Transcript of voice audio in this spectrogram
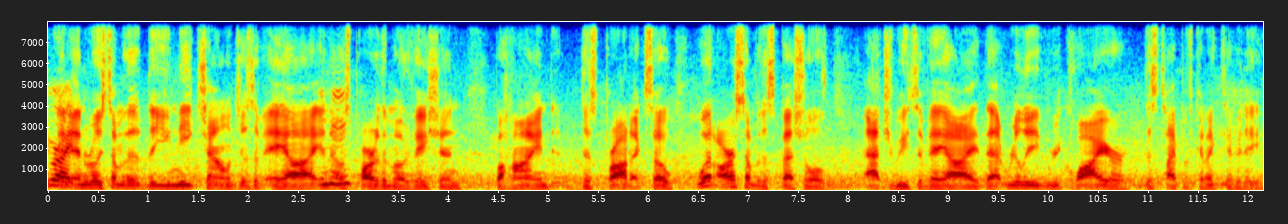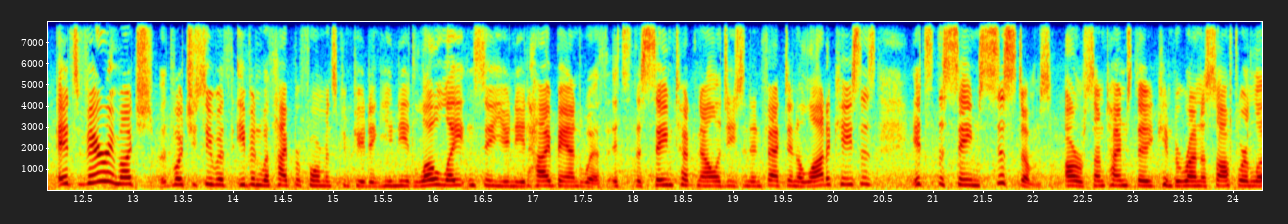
right. and, and really some of the, the unique challenges of AI, and mm -hmm. that was Mm-hmm. part of the motivation behind this product. So what are some of the special attributes of AI that really require this type of connectivity? It's very much what you see with even with high performance computing. You need low latency, you need high bandwidth. It's the same technologies, and in fact, in a lot of cases, it's the same systems. Or sometimes they can run a software load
